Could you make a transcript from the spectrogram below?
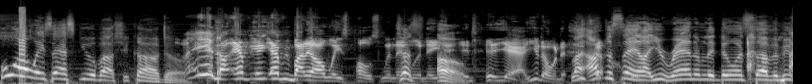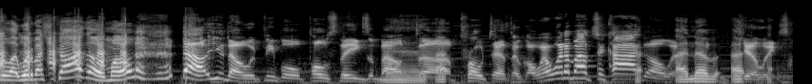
who always asks you about Chicago? you know, every, everybody always posts when they, Just- when they, oh. yeah, you know what. it- Like I'm just saying, like you randomly doing stuff, and people are like, "What about Chicago, Mo?" No, you know, when people post things about Man, uh, I- protests, they go, "Well, what about Chicago?" and I never, I, killings, I,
